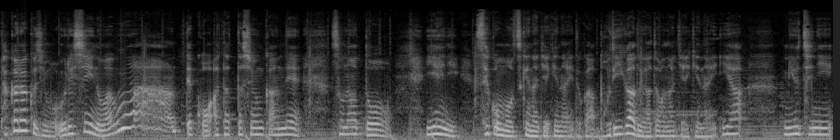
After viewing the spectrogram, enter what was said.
宝くじも嬉しいのはうわーってこう当たった瞬間でその後家にセコムをつけなきゃいけないとかボディーガード雇わなきゃいけないいや身内に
